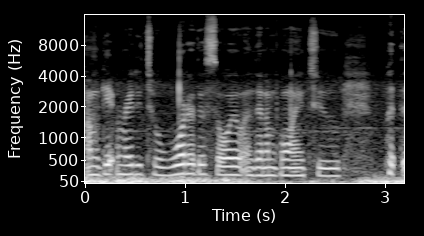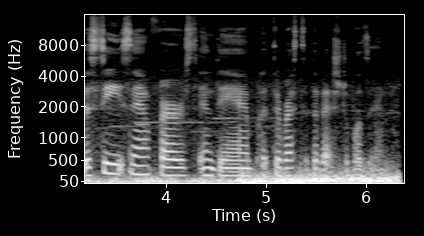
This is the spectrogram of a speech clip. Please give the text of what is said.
i'm getting ready to water the soil and then i'm going to put the seeds in first and then put the rest of the vegetables in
